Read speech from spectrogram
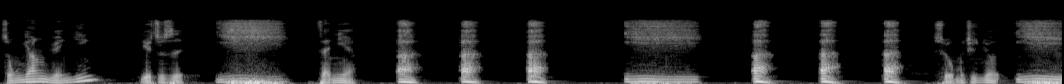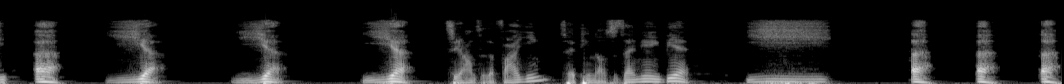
中央元音，也就是一在念啊啊啊一啊啊啊，所以我们就用一啊耶耶耶。这样子的发音，再听老师再念一遍，一、二、二、二，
